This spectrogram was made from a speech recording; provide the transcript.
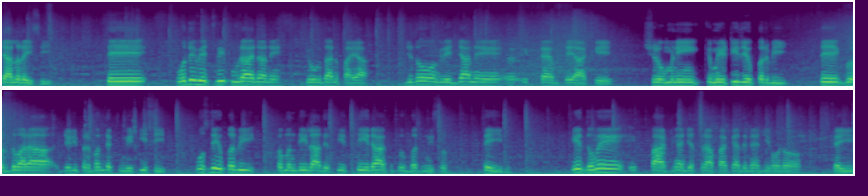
ਚੱਲ ਰਹੀ ਸੀ ਤੇ ਉਹਦੇ ਵਿੱਚ ਵੀ ਪੂਰਾ ਇਹਨਾਂ ਨੇ ਯੋਗਦਾਨ ਪਾਇਆ। ਜਦੋਂ ਅੰਗਰੇਜ਼ਾਂ ਨੇ ਇੱਕ ਟਾਈਮ ਤੇ ਆ ਕੇ ਸ਼੍ਰੋਮਣੀ ਕਮੇਟੀ ਦੇ ਉੱਪਰ ਵੀ ਤੇ ਗੁਰਦੁਆਰਾ ਜਿਹੜੀ ਪ੍ਰਬੰਧਕ ਕਮੇਟੀ ਸੀ ਉਸ ਦੇ ਉੱਪਰ ਵੀ ਪਾਬੰਦੀ ਲਾ ਦਿੱਤੀ 13 ਅਕਤੂਬਰ 1923 ਨੂੰ। ਇਹ ਦੋਵੇਂ ਪਾਰਟੀਆਂ ਜਿਸ ਤਰ੍ਹਾਂ ਆਪਾਂ ਕਹਿ ਦਿੰਦੇ ਹਾਂ ਜੀ, ਹੁਣ ਕਈ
